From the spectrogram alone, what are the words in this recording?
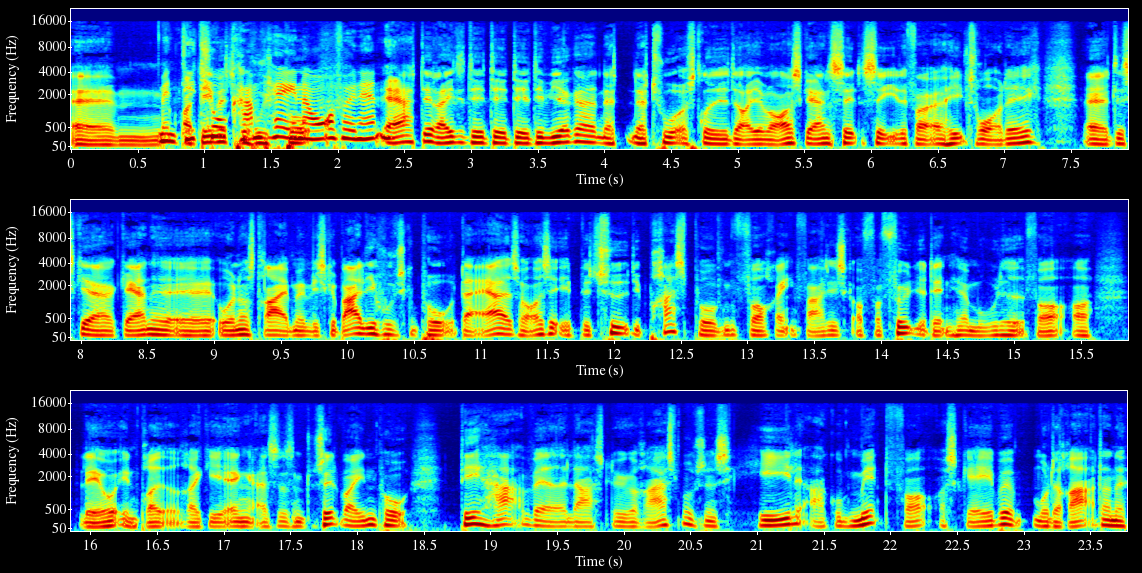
Øhm, Men de og det, to kamphaner over for hinanden? Ja, det er rigtigt. Det, det, det, det virker nat- naturstridigt, og jeg vil også gerne se selv se det, før jeg helt tror det. ikke. Øh, det skal jeg gerne øh, understrege, men vi skal bare lige huske på, der er altså også et betydeligt pres på dem for rent faktisk at forfølge den her mulighed for at lave en bred regering. Altså som du selv var inde på, det har været Lars Løkke Rasmussens hele argument for at skabe moderaterne,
